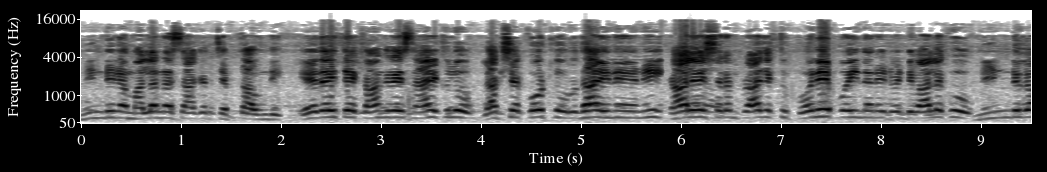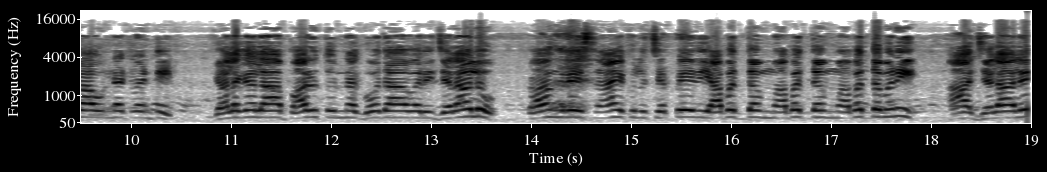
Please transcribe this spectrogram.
నిండిన మల్లన్న సాగర్ చెప్తా ఉంది. ఏదైతే కాంగ్రెస్ నాయకులు లక్ష కోట్లు వృధా అయినాయని కాళేశ్వరం ప్రాజెక్టు పోనే పోయిందనేటువంటి వాళ్ళకు నిండుగా ఉన్నటువంటి గలగలా పారుతున్న గోదావరి జలాలు కాంగ్రెస్ నాయకులు చెప్పేది అబద్ధం అబద్ధం అబద్ధమని ఆ జలాలే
